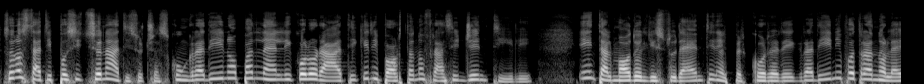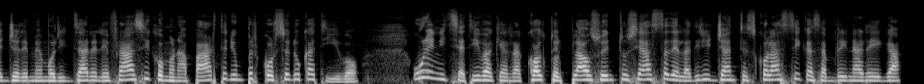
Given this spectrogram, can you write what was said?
sono stati posizionati su ciascun gradino pannelli colorati che riportano frasi gentili. In tal modo gli studenti, nel percorrere i gradini, potranno leggere e memorizzare le frasi come una parte di un percorso educativo. Un'iniziativa che ha raccolto il plauso entusiasta della dirigente scolastica Sabrina Marina Rega,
